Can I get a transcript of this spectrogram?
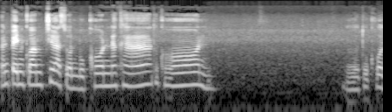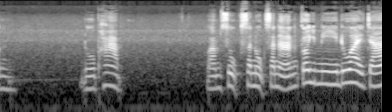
มันเป็นความเชื่อส่วนบุคคลนะคะ ทุกคนดูทุกคนดูภาพ ความสุขสนุกสนานก็มีด้วยจ้า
